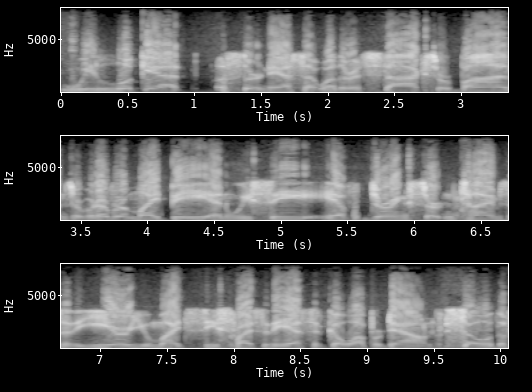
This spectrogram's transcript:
We look at a certain asset, whether it's stocks or bonds or whatever it might be, and we see if during certain times of the year you might see price of the asset go up or down. So the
